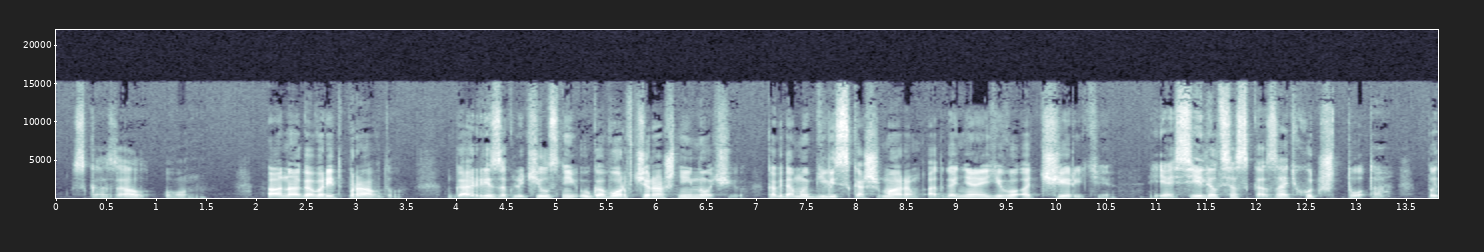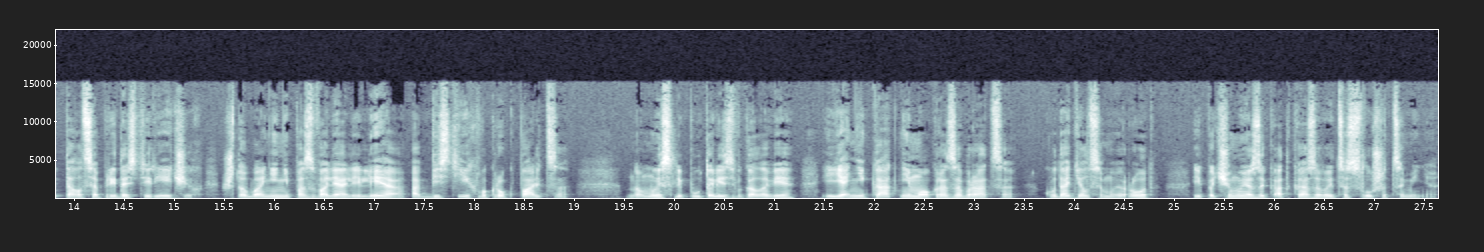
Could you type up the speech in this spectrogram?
— сказал он. «Она говорит правду. Гарри заключил с ней уговор вчерашней ночью, когда мы бились с кошмаром, отгоняя его от черити. Я силился сказать хоть что-то, пытался предостеречь их, чтобы они не позволяли Леа обвести их вокруг пальца. Но мысли путались в голове, и я никак не мог разобраться, куда делся мой рот и почему язык отказывается слушаться меня.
